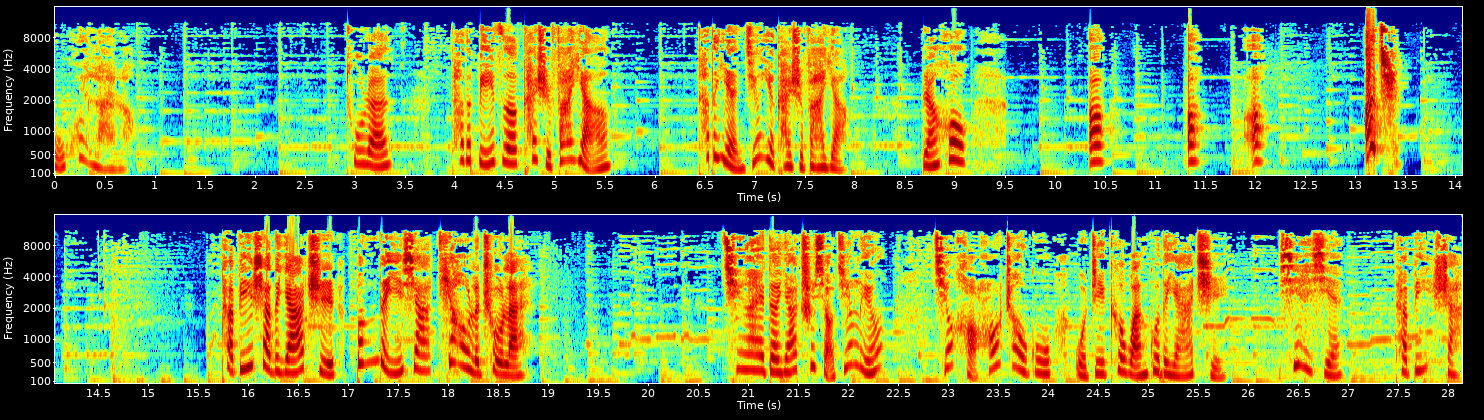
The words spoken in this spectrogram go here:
不会来了。突然，他的鼻子开始发痒，他的眼睛也开始发痒，然后，啊，啊啊，啊去！塔比莎的牙齿“嘣”的一下跳了出来。亲爱的牙齿小精灵，请好好照顾我这颗顽固的牙齿，谢谢，塔比莎。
